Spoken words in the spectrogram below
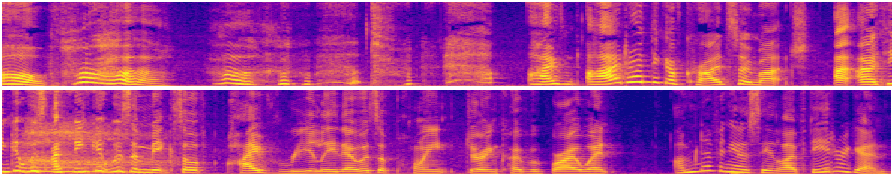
Oh, I I don't think I've cried so much. I, I think it was I think it was a mix of I really there was a point during COVID where I went I'm never going to see live theater again.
